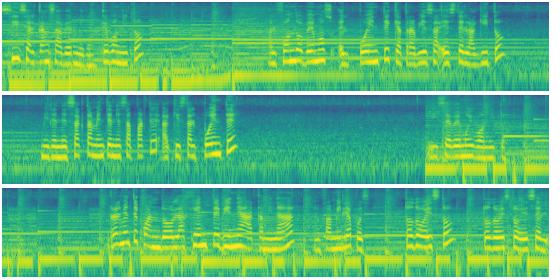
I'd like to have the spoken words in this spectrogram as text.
Sí se alcanza a ver, miren, qué bonito. Al fondo vemos el puente que atraviesa este laguito. Miren exactamente en esta parte. Aquí está el puente. Y se ve muy bonito. Realmente cuando la gente viene a caminar en familia, pues todo esto, todo esto es el,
